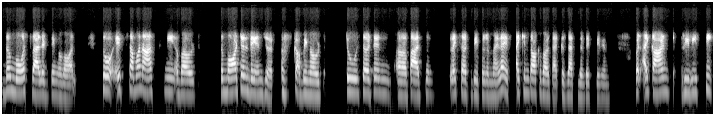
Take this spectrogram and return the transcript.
the most valid thing of all so if someone asks me about the mortal danger of coming out to certain uh, parts of like certain people in my life i can talk about that because that's lived experience but i can't really speak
